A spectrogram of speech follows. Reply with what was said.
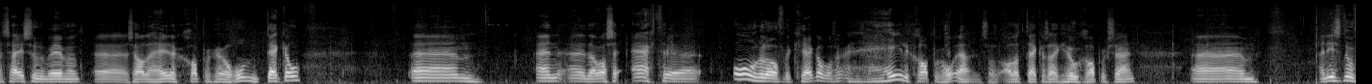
zij is toen op een ze had een hele grappige hond, Ehm, en eh, daar was ze echt eh, ongelooflijk gek. Dat was een hele grappige hond. Ja, zoals alle tackles eigenlijk heel grappig zijn. Ehm, En die is toen,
